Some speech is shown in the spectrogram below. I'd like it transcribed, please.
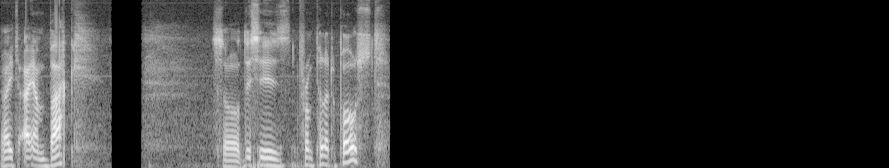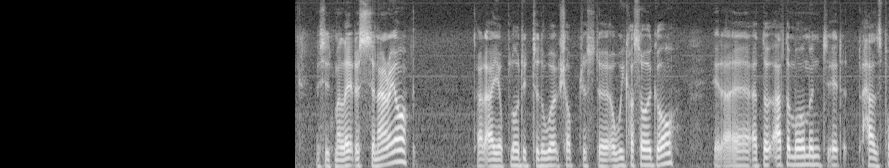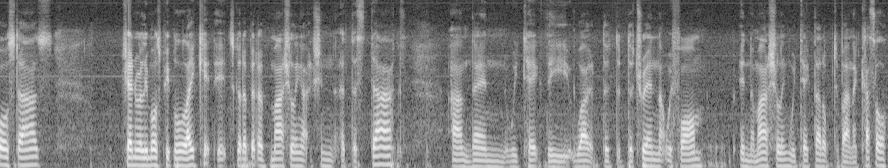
Right, I am back. So this is from pillar to post. This is my latest scenario that I uploaded to the workshop just a, a week or so ago. It, uh, at the at the moment it has four stars. Generally, most people like it. It's got a bit of marshalling action at the start, and then we take the the, the, the train that we form in the marshalling. We take that up to Barnard Castle,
